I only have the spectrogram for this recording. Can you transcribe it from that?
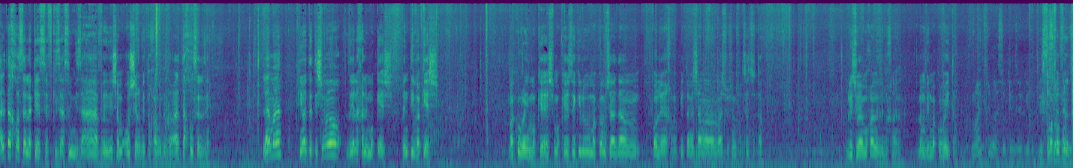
אל תחוס על הכסף, כי זה עשוי מזהב, ויש שם עושר בתוך העבודה זרה, אל תחוס על זה. למה? כי אם אתה תשמור, זה יהיה לך למוקש, פן תבקש. מה קורה עם מוקש? מוקש זה כאילו מקום שאדם הולך ופתאום יש שם משהו שמפוצץ אותו. בלי שהוא היה מוכן לזה בכלל. לא מבין מה קורה איתו. מה הם צריכים לעשות עם זה, כאילו? לשרוף את זה.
